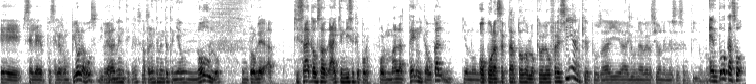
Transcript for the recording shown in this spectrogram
eh, se, le, pues, se le rompió la voz, literalmente. sí, sí, sí. Aparentemente tenía un nódulo, un problema. Quizá causado, hay quien dice que por, por mala técnica vocal, yo no... O por aceptar todo lo que le ofrecían, que pues ahí hay una versión en ese sentido, ¿no? En todo caso,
